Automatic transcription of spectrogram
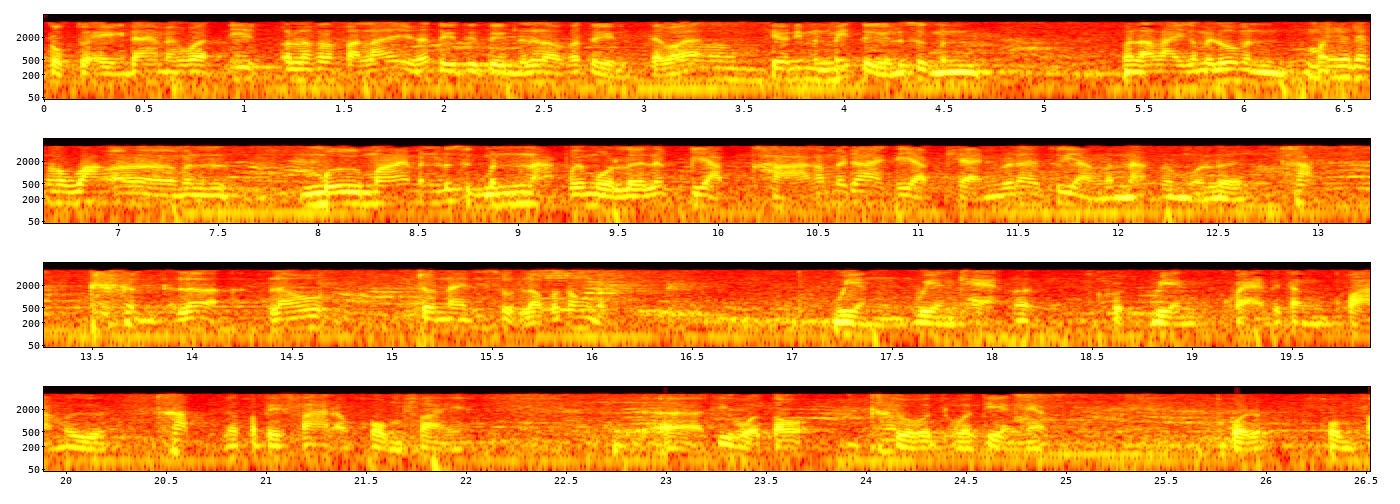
ปลุกตัวเองได้ไหมว่านี่เรากำลังฝันร้ายอยู่แล้วตื่นตื่นตื่นแล้วเราก็ตื่น แต่ว่าอ๋อเที่ยวนี้มันไม่ตื่นรู้สึกมัน มันอะไรก็ไม่รู้มันมันอยู่ในภวังค์เออมันมือไม้มันรู้สึกมันหนักไปหมดเลย แล้วขยับขาก็ไม่ได้ขยับแขนก็ไม่ได้ทุกอย่างมันหนักไปหมดเลยครับ แล้วแล้วจนในที่สุดเราก็ต้องแบบเหวียงเหวียงแขนแล้วเหวียงแขวนไปทางขวามือครับ แล้วก็ไปฟาดเอาโคมไฟเอ่อที่หัวโต๊ะครับตัวหัวเตียงเนี่ยปรากฏว่าโคมไฟ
